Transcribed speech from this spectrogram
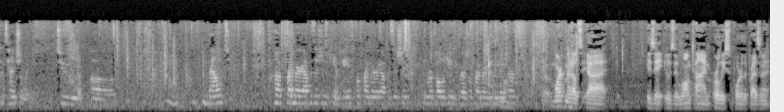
potentially, to uh, mount uh, primary opposition, campaign for primary opposition in Republican congressional primaries in the midterms? Mark Meadows uh, is a it was a long time early supporter of the president.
